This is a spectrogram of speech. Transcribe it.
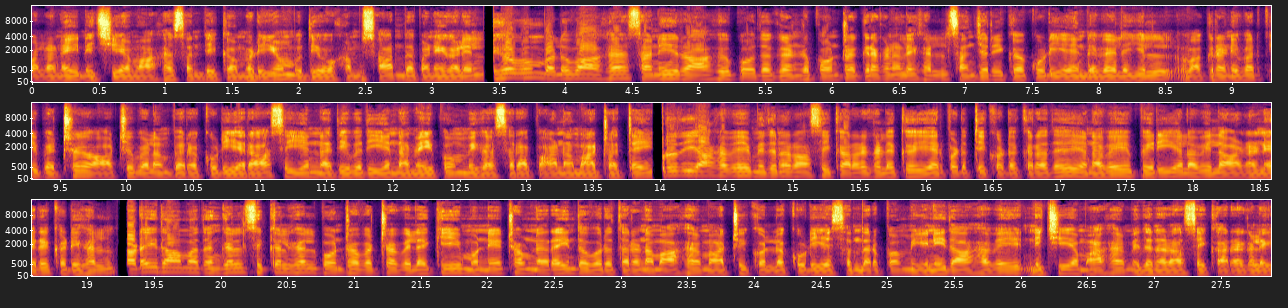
பலனை நிச்சயமாக சுலபமாக சந்திக்க முடியும் உத்தியோகம் சார்ந்த பணிகளில் மிகவும் வலுவாக சனி ராகு போதுகின்ற போன்ற கிரகநிலைகள் சஞ்சரிக்கக்கூடிய இந்த வேளையில் வக்ர நிவர்த்தி பெற்று ஆட்சி பலம் பெறக்கூடிய ராசியின் அதிபதியின் அமைப்பும் மிக சிறப்பான மாற்றத்தை உறுதியாகவே மிதுன ராசிக்காரர்களுக்கு ஏற்படுத்தி கொடுக்கிறது. எனவே பெரிய அளவிலான நெருக்கடிகள் தடை தாமதங்கள் சிக்கல்கள் போன்றவற்றை விலக்கி முன்னேற்றம் நிறைந்த ஒரு தருணமாக மாற்றிக்கொள்ளக்கூடிய சந்தர்ப்பம் இனிதாகவே நிச்சயமாக மிதுன ராசிக்காரர்களை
